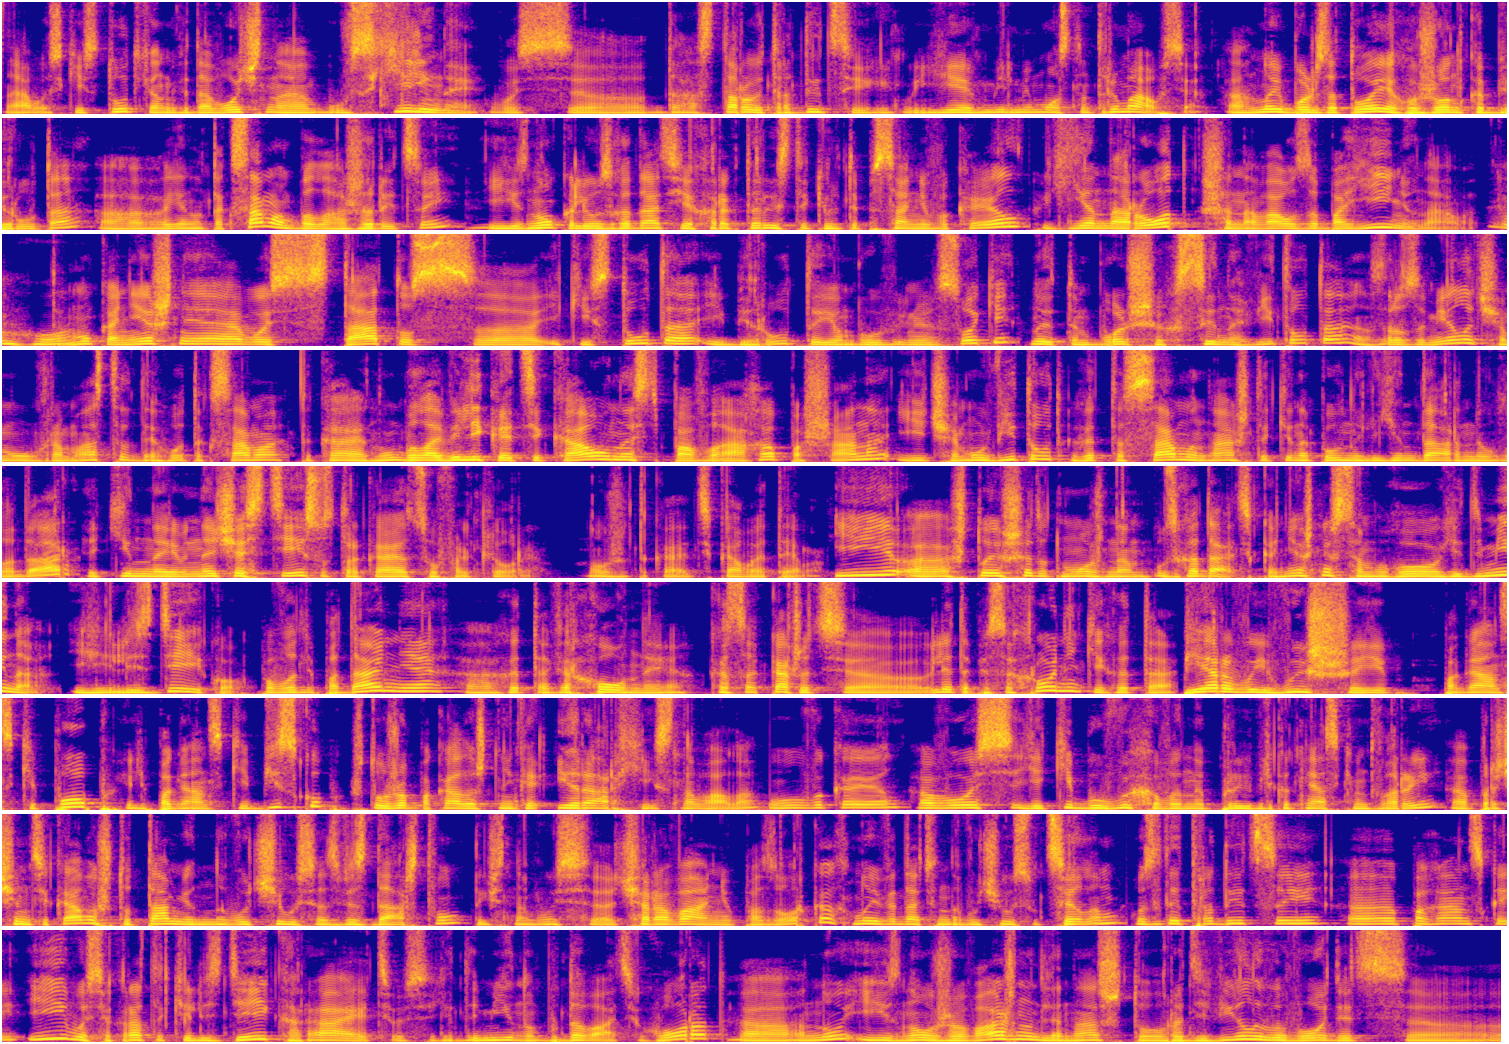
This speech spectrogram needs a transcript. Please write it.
вось кістут ён відавочна быў схільны вось да старой традыцыі е вельмі моцна трымаўся. Ну і больш за то яго жонка берута яна таксама была жрыцай. І зноў калі ўзгадаць е характарыстыкі ультапісання вКл е народ шанаваў за багіню нават. Таму канешне вось статус і кістута і беруты ён быў вельмі высокі Ну і тым большых сына вітаўта зразумела чаму ў грамадства да яго таксама такая ну была вялікая цікаўнасць павага пашана і чаму вітаут гэта самы наш такі напэўны легендарны ўладар які найчасцей сустракаюцца ў фальклоры Ну, уже такая цікавая тэма. І што яшчэ тут можна узгадаць? Канешне самого гедміна і ліздзейку паводле падання гэта вярхоўныя кажуць летапісы хронікі гэта первый высший паганскі поп или паганскі біскуп што ўжо паказва што нейкая іерархія існавала у вКл. А вось які быў выхаваны пры великакняцкім двары. Прычым цікава што там ён навучыўся звездарству тычна вось чараванню па зорках Ну і відаць он навучыўся у цэлым з этой традыцыі паганскай. І вось якраз такі ліздзей караець усе едыміну будаваць горад. Ну і зноў жа важна для нас што радзівілы выводзяць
